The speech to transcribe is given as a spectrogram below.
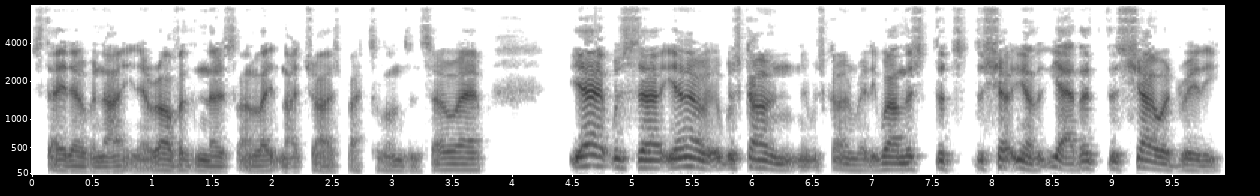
stayed overnight, you know, rather than those kind of late night drives back to London. So, uh, yeah, it was, uh, you know, it was going, it was going really well. And the, the, the show, you know, yeah, the, the show had really,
